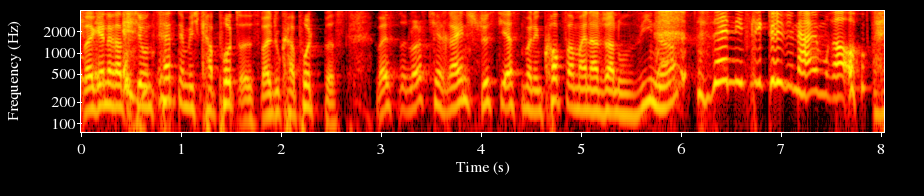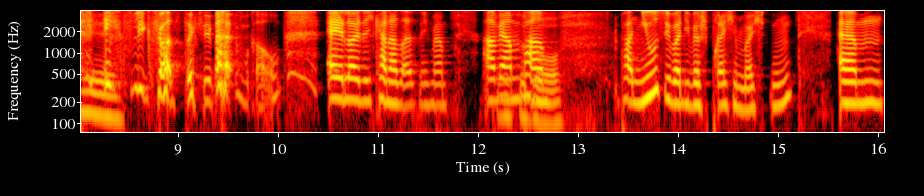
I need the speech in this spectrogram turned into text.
Weil Generation Z nämlich kaputt ist, weil du kaputt bist. Weißt du, läuft hier rein, stößt dir erstmal den Kopf an meiner Jalousine. Das Handy fliegt durch den halben Raum. Ey. Ich flieg fast durch den halben Raum. Ey, Leute, ich kann das alles nicht mehr. Aber wir haben ein paar, doof. Paar News, über die wir sprechen möchten. Ähm,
